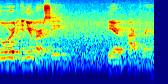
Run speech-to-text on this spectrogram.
Lord, in your mercy, hear our prayer.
